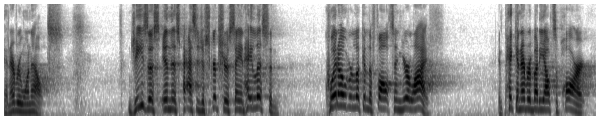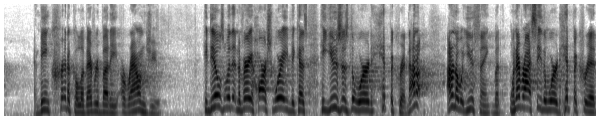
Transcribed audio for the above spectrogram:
in everyone else. Jesus, in this passage of Scripture, is saying, hey, listen, quit overlooking the faults in your life and picking everybody else apart and being critical of everybody around you. He deals with it in a very harsh way because he uses the word hypocrite. Now, I don't, I don't know what you think, but whenever I see the word hypocrite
